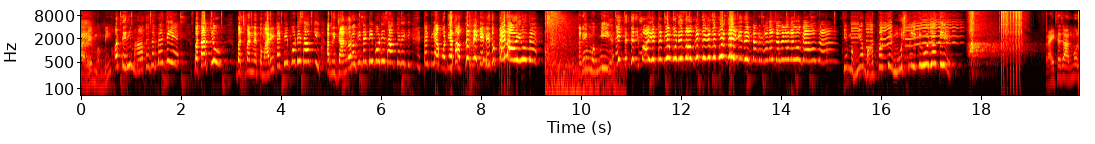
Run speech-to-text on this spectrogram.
अरे मम्मी। और तेरी माँ तो इधर बैठी है। बता क्यों? बचपन में तुम्हारी टट्टी पोटी साफ़ की अभी जानवरों की टट्टी पोटी साफ़ करेगी। टट्टिया पोटिया साफ़ करने के लिए तो मम्मी। एक दिन तेरी माँ ये टट्टिया पोटी साफ़ करते करते मर जाएगी। देखना फिर पता चलेगा देखो क्या होता है। ये मम्मी अब बात बात पे इमोशनल क्यों हो जाती है? राइट से जा अनमोल।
